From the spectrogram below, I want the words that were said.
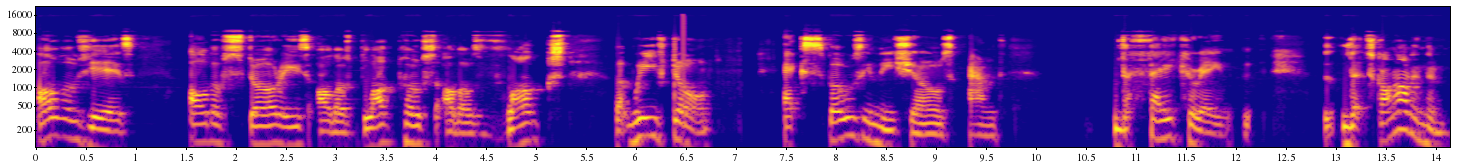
all those years, all those stories, all those blog posts, all those vlogs that we've done exposing these shows and the fakery that's gone on in them,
